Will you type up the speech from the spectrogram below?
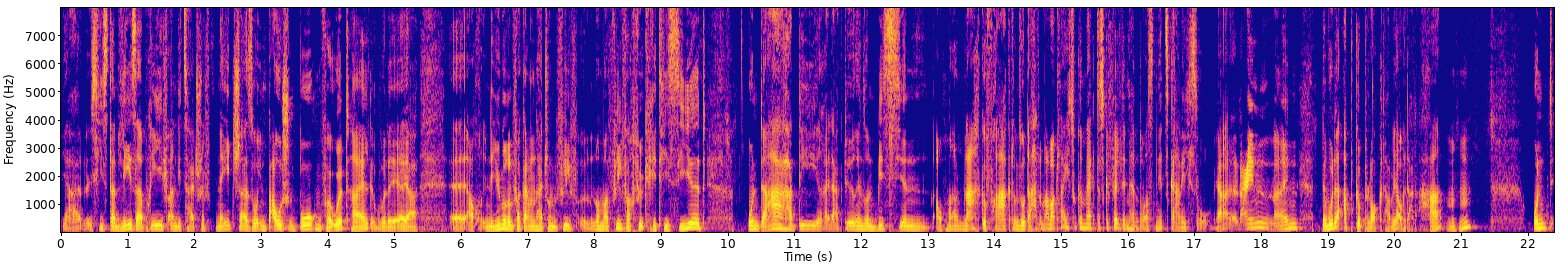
ja, es hieß dann Leserbrief an die Zeitschrift Nature so in Bausch und Bogen verurteilt, da wurde er ja äh, auch in der jüngeren Vergangenheit schon viel, nochmal vielfach für kritisiert und da hat die Redakteurin so ein bisschen auch mal nachgefragt und so. Da hat man aber gleich so gemerkt, das gefällt dem Herrn Drosten jetzt gar nicht so. Ja, nein, nein, der wurde abgeblockt. Habe ich auch gedacht, aha, mhm. Und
